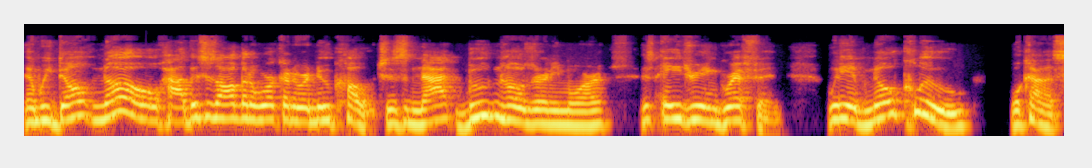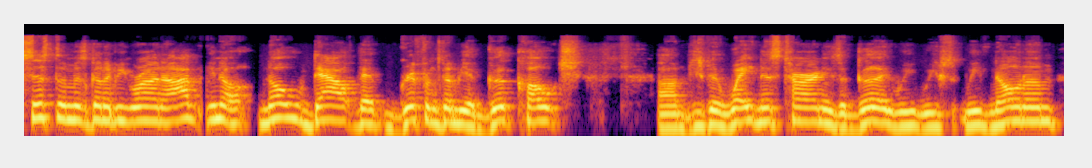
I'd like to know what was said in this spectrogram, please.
and we don't know how this is all going to work under a new coach. This is not Budenholzer anymore. This is Adrian Griffin. We have no clue what kind of system is going to be run. I, you know, no doubt that Griffin's going to be a good coach. Um, he's been waiting his turn. He's a good. We, we've we've known him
